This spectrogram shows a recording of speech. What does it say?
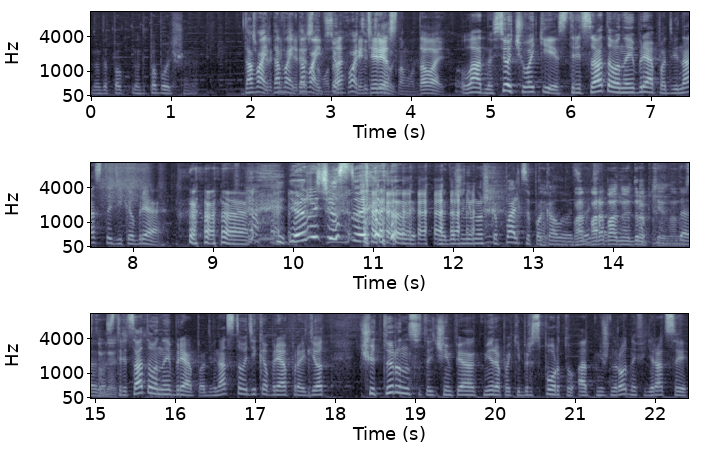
Надо, по- надо побольше. Давай, Теперь давай, давай, все, да? хватит. К интересному, давай. Ладно, все, чуваки, с 30 ноября по 12 декабря. Я уже чувствую. Меня даже немножко пальцы покалывают. Барабанную дробь тебе надо да, с вставлять. 30 ноября по 12 декабря пройдет 14 чемпионат мира по киберспорту от Международной Федерации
